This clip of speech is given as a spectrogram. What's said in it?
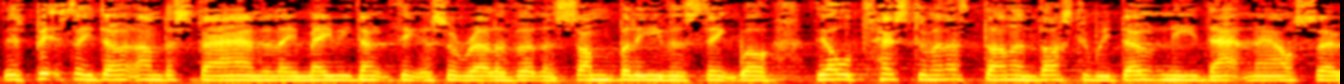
there's bits they don't understand and they maybe don't think it's so relevant and some believers think, well, the Old Testament, that's done and dusted, we don't need that now, so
